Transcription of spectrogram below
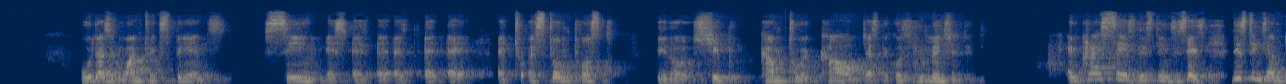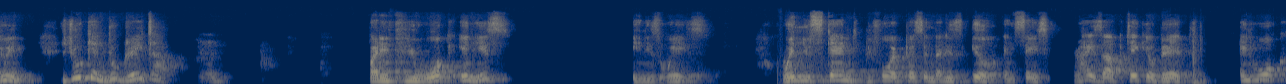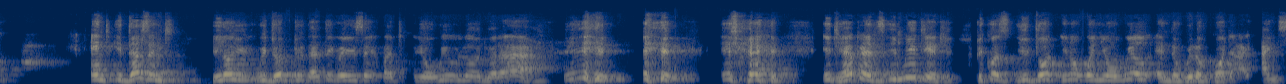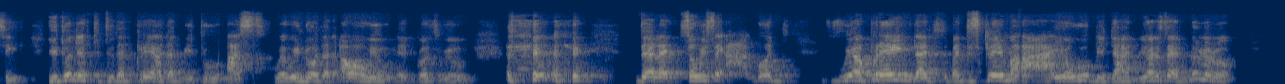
Who doesn't want to experience seeing a, a, a, a, a, a storm tossed you know, ship come to a calm just because you mentioned it. And Christ says these things. He says, These things I'm doing, you can do greater. But if you walk in his in his ways, when you stand before a person that is ill and says, Rise up, take your bed and walk. And it doesn't, you know, we don't do that thing where you say, but your will, Lord, what ah. it, it happens immediately because you don't, you know, when your will and the will of God are, in sync, you don't have to do that prayer that we do us, where we know that our will and God's will. They're like, so we say, ah, God, we are praying that, but disclaimer, ah, your will be done. You understand? No, no, no.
